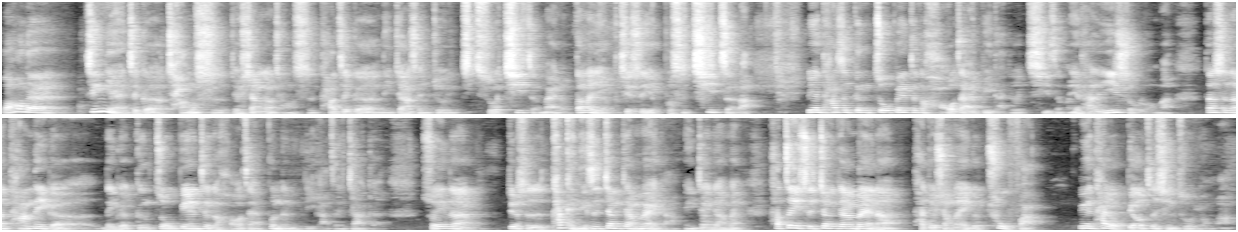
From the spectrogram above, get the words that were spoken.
然后呢，今年这个长实就香港长实，他这个李嘉诚就说七折卖楼，当然也其实也不是七折了，因为他是跟周边这个豪宅比的，就是七折嘛，因为它是一手楼嘛。但是呢，它那个那个跟周边这个豪宅不能比啊，这个价格，所以呢，就是它肯定是降价卖的，肯定降价卖。它这一次降价卖呢，它就相当于一个触发，因为它有标志性作用啊。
